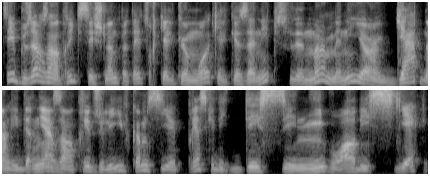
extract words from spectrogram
Tu sais, il y a plusieurs entrées qui s'échelonnent peut-être sur quelques mois, quelques années, puis soudainement, donné, il y a un gap dans les dernières entrées du livre, comme s'il y a presque des décennies, voire des siècles,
